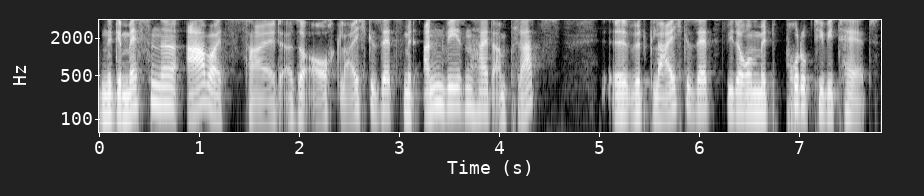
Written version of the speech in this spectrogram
eine gemessene Arbeitszeit, also auch gleichgesetzt mit Anwesenheit am Platz, äh, wird gleichgesetzt wiederum mit Produktivität.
